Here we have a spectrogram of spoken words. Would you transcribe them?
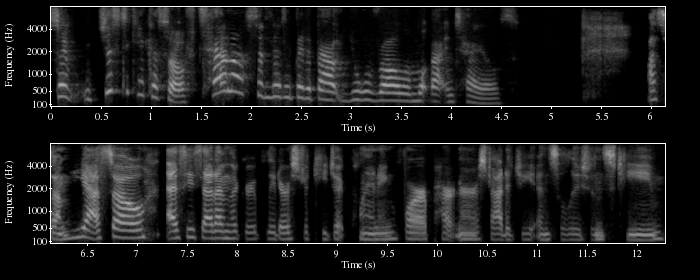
So, just to kick us off, tell us a little bit about your role and what that entails. Awesome. Yeah. So, as you said, I'm the group leader strategic planning for our partner strategy and solutions team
